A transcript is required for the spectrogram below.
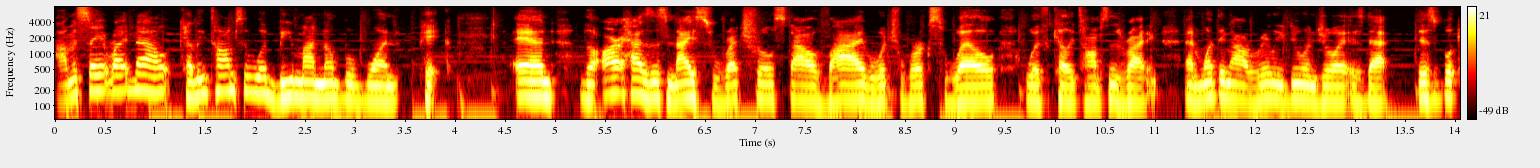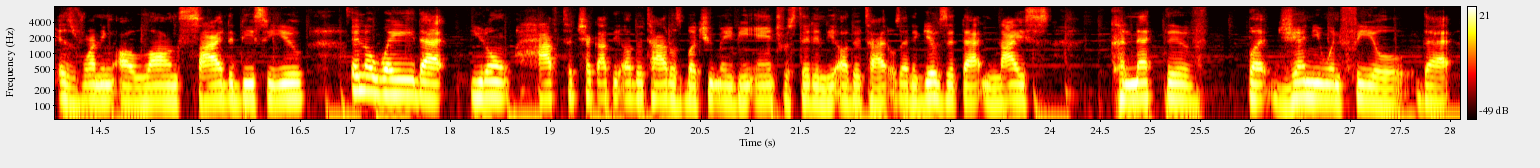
I'm gonna say it right now, Kelly Thompson would be my number one pick and the art has this nice retro style vibe which works well with kelly thompson's writing. And one thing i really do enjoy is that this book is running alongside the dcu in a way that you don't have to check out the other titles but you may be interested in the other titles. And it gives it that nice connective but genuine feel that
